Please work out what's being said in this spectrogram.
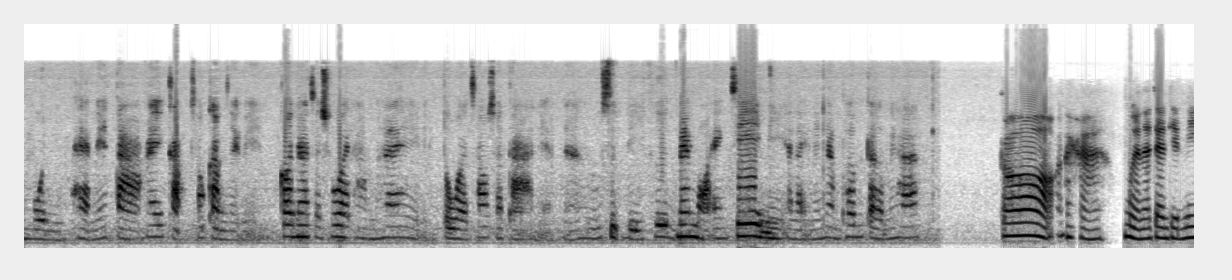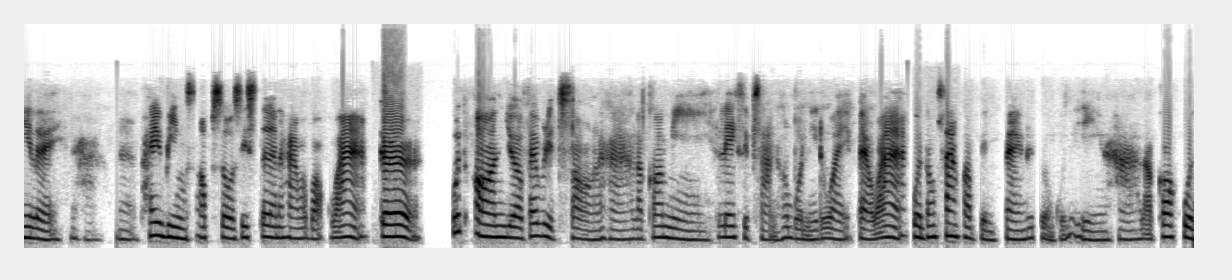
ำบุญแผ่เมตตาให้กับเจ้ากรรมนายเวรก็น่าจะช่วยทำให้ตัวเจ้าชะตาเนี่ยนะรู้สึกดีขึ้นแม่หมอแองจี้มีอะไรแนะนำเพิ่มเติมไหมคะก็นะคะเหมือนอาจารย์เจนนี่เลยนะคะไพ่ Wings of Soul Sister นะคะ มาบอกว่า girl put on your favorite song นะคะ แล้วก็มีเลข 13 ข้างบนนี้ด้วย แปลว่าคุณต้องสร้างความเปลี่ยนแปลงด้วยตัวคุณเองนะคะ แล้วก็คุณ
